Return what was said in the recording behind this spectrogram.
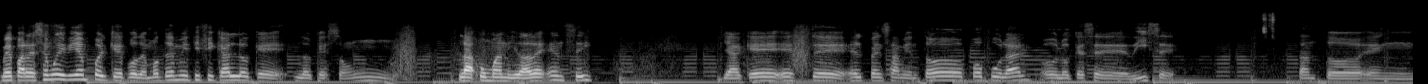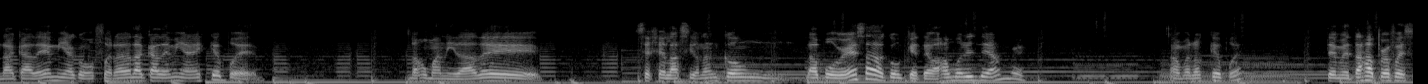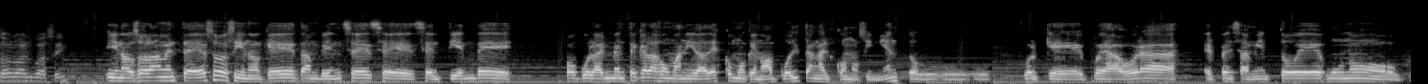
Me parece muy bien porque podemos desmitificar lo que, lo que son las humanidades en sí, ya que este el pensamiento popular o lo que se dice tanto en la academia como fuera de la academia, es que pues las humanidades se relacionan con la pobreza, con que te vas a morir de hambre. A menos que pues te metas a profesor o algo así. Y no solamente eso, sino que también se, se, entiende popularmente que las humanidades como que no aportan al conocimiento, porque pues ahora el pensamiento es uno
